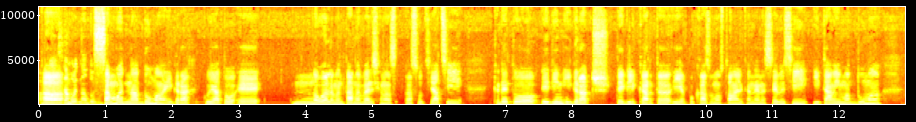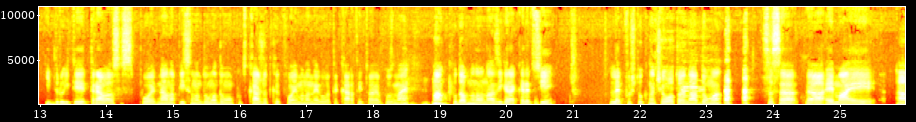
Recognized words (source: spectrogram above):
А, Само една дума. само една дума играх, която е много елементарна версия на ас- асоциации, където един играч тегли карта и я показва на останалите не на себе си и там има дума и другите трябва с по една написана дума да му подскажат какво има на неговата карта и той да познае. Малко подобно на онази игра, където си лепваш тук на челото една дума с а, а, am I a,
